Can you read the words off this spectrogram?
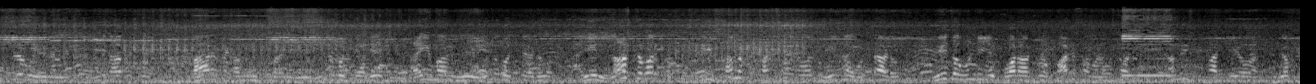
ఉపయోగం లేదండి. కాబట్టి భారత కమ్యూనిస్ట్ పార్టీ ముందుకు వచ్చింది. రైమాన్ మీరు ముందుకు వచ్చాడు. ఈ లాస్ట్ వరకు ఈ సమస్య పరిష్కారం వరకు మీతో ఉంటాడు. మీతో ఉండి ఈ పోరాటంలో భాగస్వాములు అవుతాడు కమ్యూనిస్ట్ పార్టీ యొక్క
